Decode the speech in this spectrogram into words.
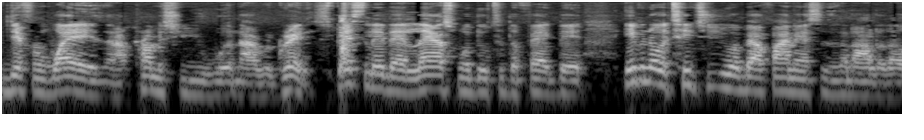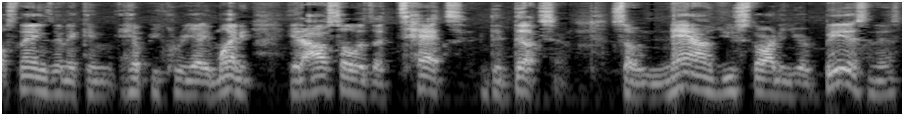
different ways, and I promise you, you will not regret it. Especially that last one, due to the fact that even though it teaches you about finances and all of those things, and it can help you create money, it also is a tax deduction. So now you starting your business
